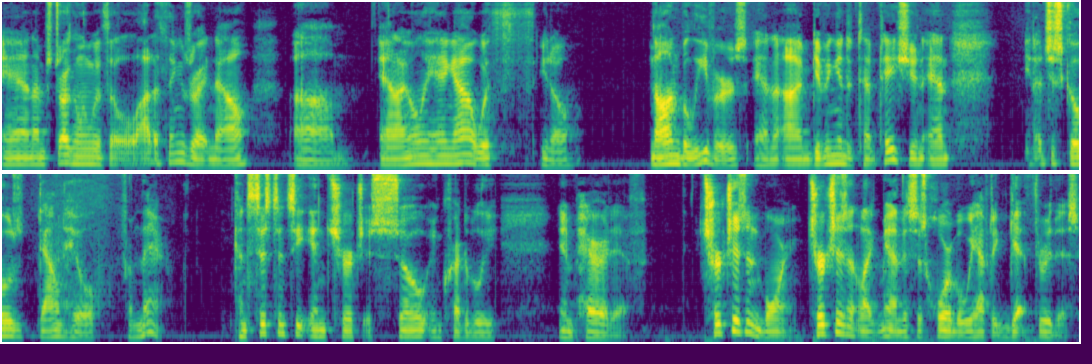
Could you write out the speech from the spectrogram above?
and I'm struggling with a lot of things right now, um, and I only hang out with you know non-believers, and I'm giving into temptation, and you know it just goes downhill from there. Consistency in church is so incredibly imperative. Church isn't boring. Church isn't like, man, this is horrible. We have to get through this.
